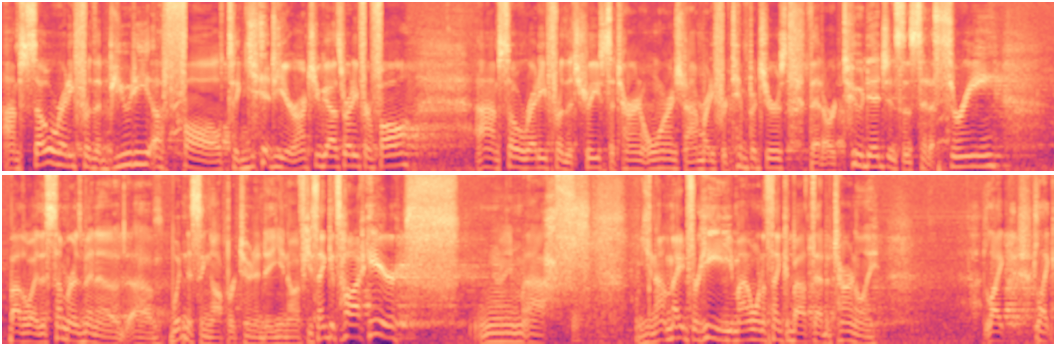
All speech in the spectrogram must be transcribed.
I'm so ready for the beauty of fall to get here. Aren't you guys ready for fall? I'm so ready for the trees to turn orange, and I'm ready for temperatures that are two digits instead of three. By the way, this summer has been a, a witnessing opportunity. You know, if you think it's hot here, mm, uh, you're not made for heat. You might want to think about that eternally like, like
